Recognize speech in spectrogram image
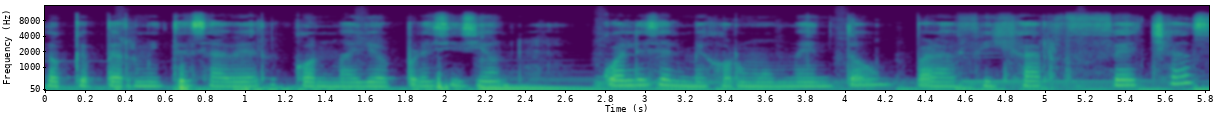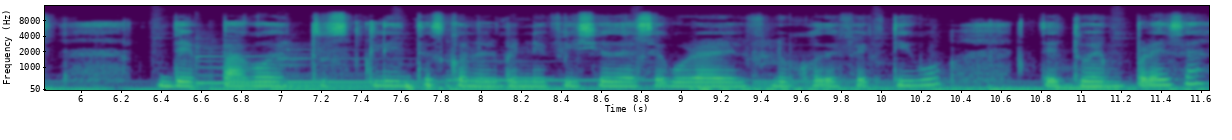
lo que permite saber con mayor precisión cuál es el mejor momento para fijar fechas de pago de tus clientes con el beneficio de asegurar el flujo de efectivo de tu empresa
